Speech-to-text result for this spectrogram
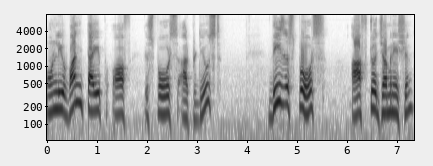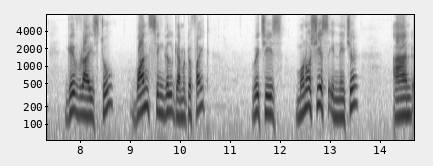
only one type of spores are produced. These spores after germination give rise to one single gametophyte which is monoecious in nature and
